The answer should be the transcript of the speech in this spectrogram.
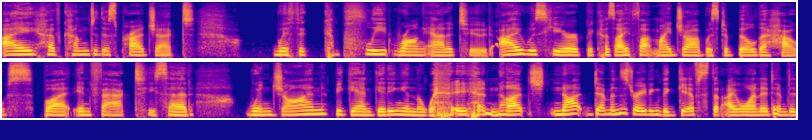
I have come to this project with a complete wrong attitude. I was here because I thought my job was to build a house. But in fact, he said, when John began getting in the way and not not demonstrating the gifts that I wanted him to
